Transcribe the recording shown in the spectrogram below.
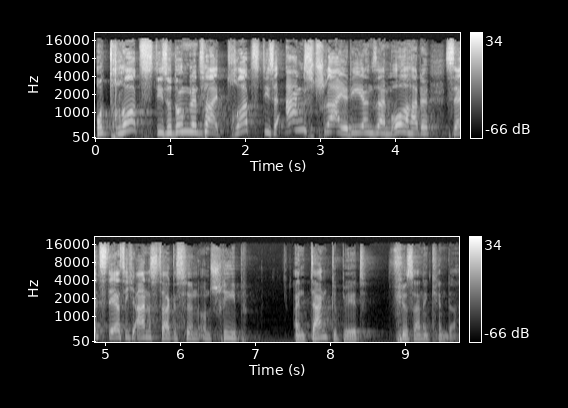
Und trotz dieser dunklen Zeit, trotz dieser Angstschreie, die er in seinem Ohr hatte, setzte er sich eines Tages hin und schrieb ein Dankgebet für seine Kinder,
